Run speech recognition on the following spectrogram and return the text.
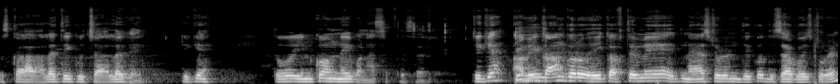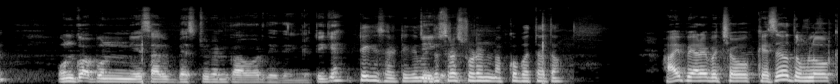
उसका हालत ही कुछ अलग है, ठीक है? तो इनको हम नहीं बना सकते, सर। ठीक है? अब एक काम करो एक हफ़्ते में एक नया स्टूडेंट देखो दूसरा कोई स्टूडेंट उनको अपन ये साल बेस्ट स्टूडेंट का अवार्ड दे देंगे ठीक है? ठीक है सर ठीक है मैं दूसरा स्टूडेंट आपको बताता हूँ। हाय प्यारे बच्चों कैसे हो तुम लोग?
